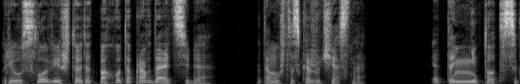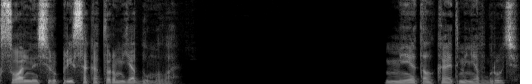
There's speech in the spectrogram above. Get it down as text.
При условии, что этот поход оправдает себя, потому что, скажу честно, это не тот сексуальный сюрприз, о котором я думала. Мия толкает меня в грудь,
